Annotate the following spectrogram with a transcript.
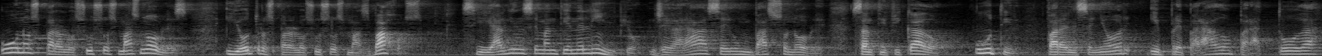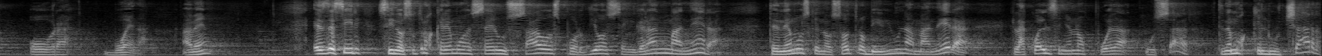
unos para los usos más nobles y otros para los usos más bajos. Si alguien se mantiene limpio, llegará a ser un vaso noble, santificado, útil para el Señor y preparado para toda obra buena. Amén. Es decir, si nosotros queremos ser usados por Dios en gran manera, tenemos que nosotros vivir una manera la cual el Señor nos pueda usar. Tenemos que luchar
